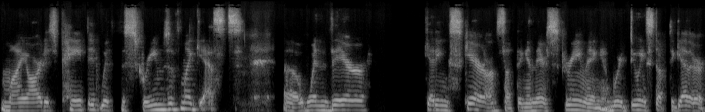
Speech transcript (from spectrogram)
my art is painted with the screams of my guests uh, when they're getting scared on something and they're screaming and we're doing stuff together.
